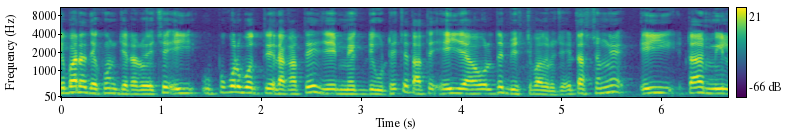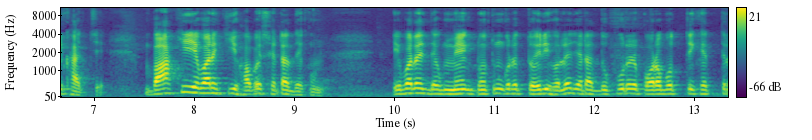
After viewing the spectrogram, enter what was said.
এবারে দেখুন যেটা রয়েছে, এই উপকূলবর্তী এলাকাতে যে মেঘটি উঠেছে, তাতে এই জায়গাগুলোতে বৃষ্টিপাত রয়েছে এটার সঙ্গে এইটা মিল খাচ্ছে। বাকি এবারে কি হবে সেটা দেখুন। এবারে মেঘ নতুন করে তৈরি হলে যেটা দুপুরের পরবর্তী ক্ষেত্র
